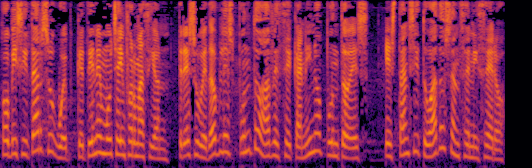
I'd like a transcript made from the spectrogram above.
o visitar su web que tiene mucha información www.abccanino.es. Están situados en Cenicero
